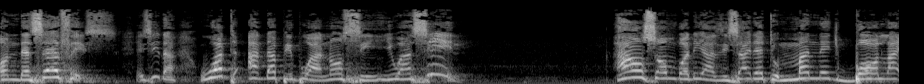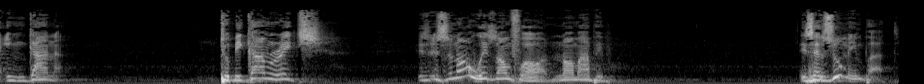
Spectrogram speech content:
on the surface. You see that what other people are not seeing, you are seeing. How somebody has decided to manage baller in Ghana to become rich. It's, it's not wisdom for normal people. It's a zoom impact.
